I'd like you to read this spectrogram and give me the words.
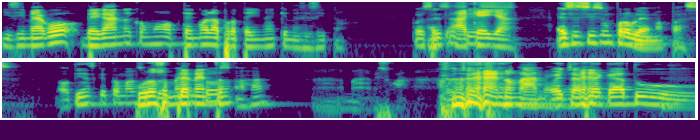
¿y si me hago vegano y cómo obtengo la proteína que necesito? Pues A- ese sí aquella. es- ese sí es un problema, Paz. O tienes que tomar Puro suplementos, suplemento. Ajá. Ah, no mames, Juanma. O echarte, no mames. o echarte acá tu,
